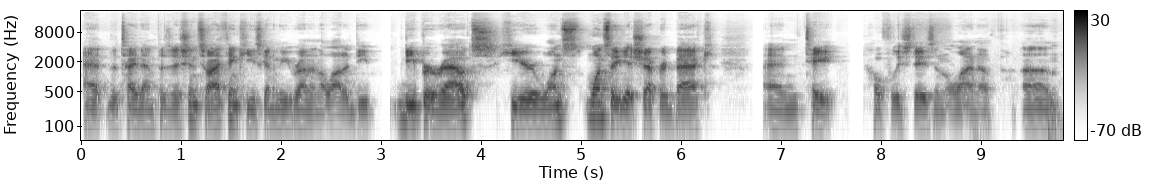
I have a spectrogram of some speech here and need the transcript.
at the tight end position. So I think he's going to be running a lot of deep, deeper routes here once once they get Shepard back and Tate hopefully stays in the lineup. Um,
